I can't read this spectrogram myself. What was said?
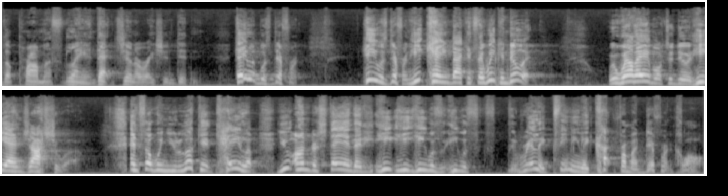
the promised land. That generation didn't. Caleb was different. He was different. He came back and said, We can do it. We're well able to do it. He and Joshua. And so when you look at Caleb, you understand that he, he, he, was, he was really seemingly cut from a different cloth.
